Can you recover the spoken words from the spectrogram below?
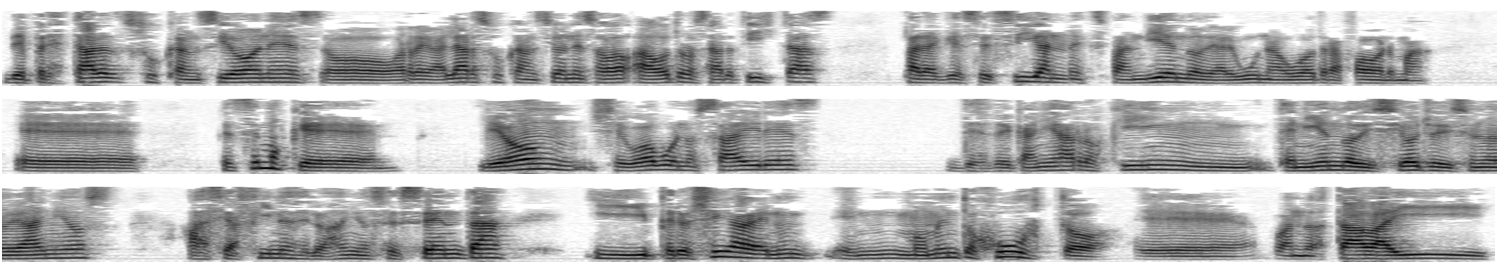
de prestar sus canciones o regalar sus canciones a, otros artistas para que se sigan expandiendo de alguna u otra forma. Eh, pensemos que León llegó a Buenos Aires desde Cañada Rosquín teniendo 18, 19 años, hacia fines de los años 60, y, pero llega en un, en un momento justo, eh, cuando estaba ahí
